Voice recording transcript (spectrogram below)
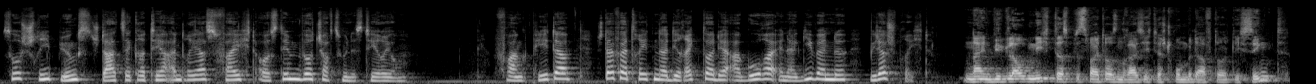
so schrieb jüngst Staatssekretär Andreas Feicht aus dem Wirtschaftsministerium. Frank Peter, stellvertretender Direktor der Agora Energiewende, widerspricht. Nein, wir glauben nicht, dass bis 2030 der Strombedarf deutlich sinkt,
